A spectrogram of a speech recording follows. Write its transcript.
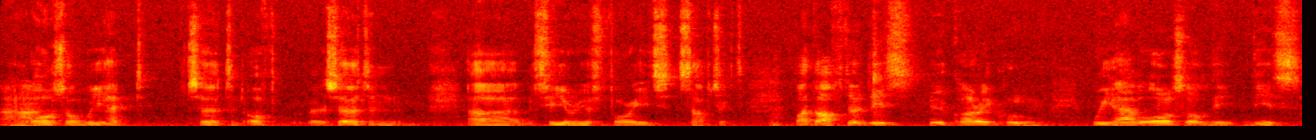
And Uh-huh. also we had certain of certain uh, series for each subject. But after this new curriculum we have also the, these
